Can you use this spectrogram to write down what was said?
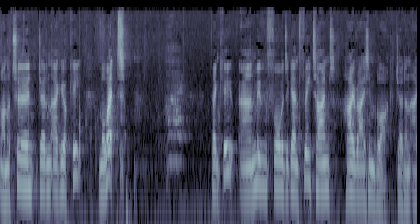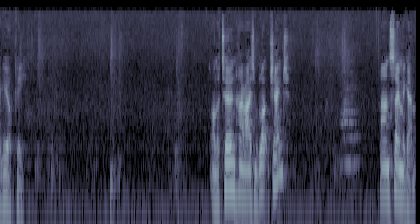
On the turn, Jodan Age Uke. Moet. Thank you. And moving forwards again three times, high rising block, Jodan Age Uke. On the turn, high rising block change. And same again.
